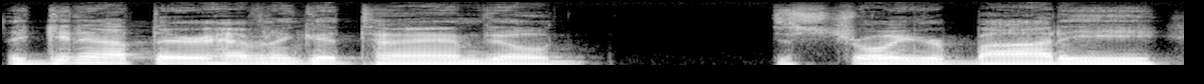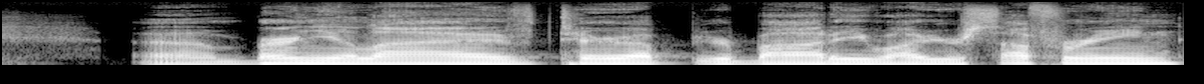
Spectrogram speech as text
they're getting out there having a good time. They'll destroy your body, um, burn you alive, tear up your body while you're suffering,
